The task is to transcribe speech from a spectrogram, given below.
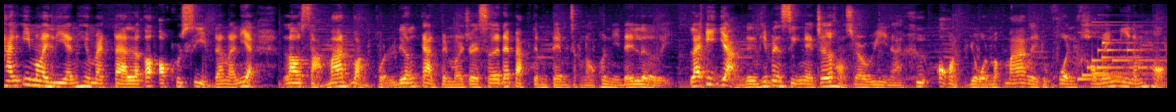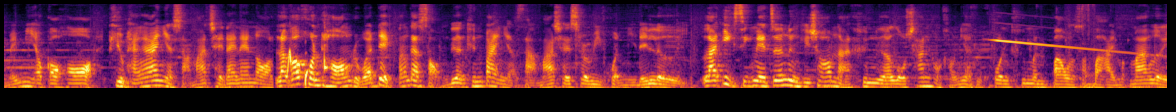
ทั้ง e m o l i e n humectant แตนแล้วก็ occlusive ดังนั้นเนี่ยเราสามารถหวังผลเรื่องการเป็นมอยเจอไรเซอร์ได้แบบเต็มๆจากน้องคนนี้ได้เลย และอีกอย่างหนึ่งที่เป็น signature ของ CeraVe นะคืออ่อนโยนมากๆเลยทุกคนเขาไม่มีน้ำหอมไม่มีแอลกอฮอล์ผิวแพ้ง่ายเนี่ยสามารถใช้ได้แน่นอน แล้วก็คนท้องหรือว่าเด็กตั้งแต่ 2 เดือนขึ้นไปเนี่ยสามารถใช้เซรีขวดนี้ได้เลย และอีกซิกเนเจอร์หนึ่งที่ชอบนะคือเนื้อโลชั่นของเขาเนี่ยทุกคนคือมันเบาสบายมากๆเลย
